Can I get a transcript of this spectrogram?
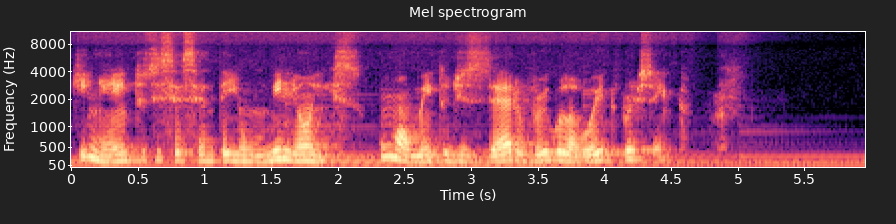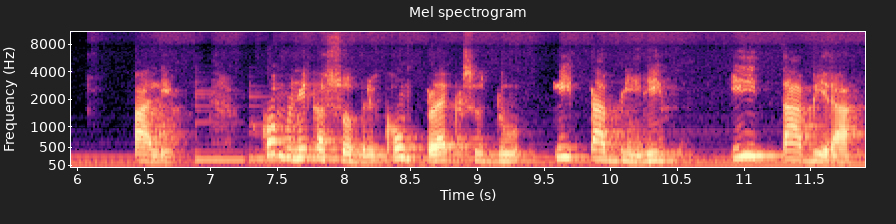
561 milhões, um aumento de 0,8%. Vale comunica sobre complexo do Itabiri, Itabirá,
